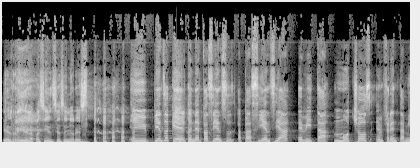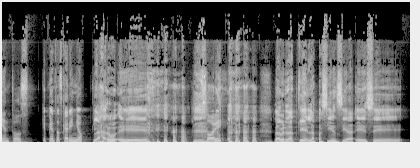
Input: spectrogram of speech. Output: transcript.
el rey de la paciencia, señores. Y pienso que el tener paciencia, paciencia evita muchos enfrentamientos. ¿Qué piensas, cariño? Claro. Eh, Sorry. la verdad que la paciencia es eh,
